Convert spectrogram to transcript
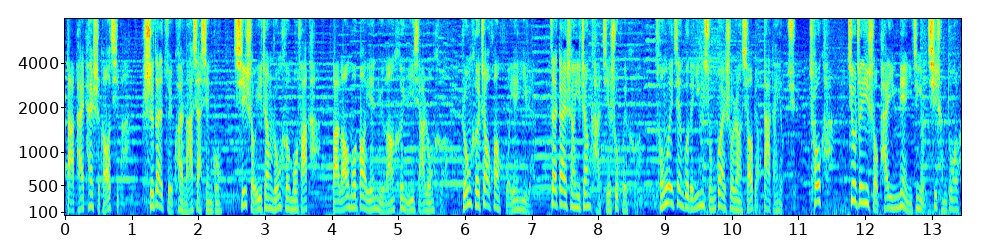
打牌开始搞起吧。时代嘴快拿下先攻，起手一张融合魔法卡，把劳模、爆炎女郎和羽翼侠融合，融合召唤火焰一人，再盖上一张卡结束回合。 从未见过的英雄怪兽让小表大感有趣。抽卡，就这一手牌，赢面已经有七成多了。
